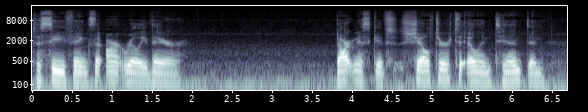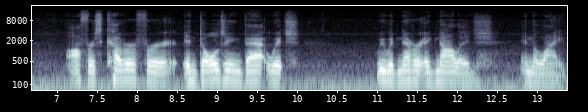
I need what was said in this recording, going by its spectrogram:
to see things that aren't really there. Darkness gives shelter to ill intent and offers cover for indulging that which we would never acknowledge in the light.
